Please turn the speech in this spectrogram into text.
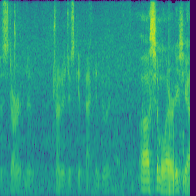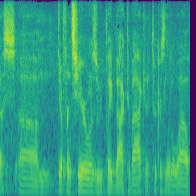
the start and then trying to just get back into it? Uh, similarities, yes. Um, difference here was we played back to back, and it took us a little while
